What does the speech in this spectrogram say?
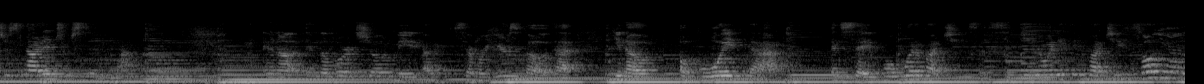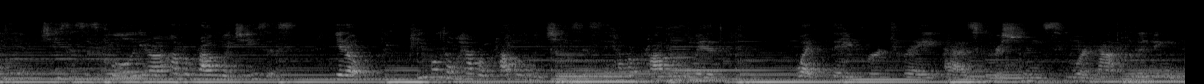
just not interested that, you know, avoid that and say, well, what about Jesus? Do you know anything about Jesus? Oh, yeah, Jesus is cool. You know, I have a problem with Jesus. You know, people don't have a problem with Jesus. They have a problem with what they portray as Christians who are not living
